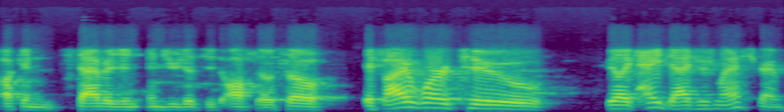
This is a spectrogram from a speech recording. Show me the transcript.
fucking savage in, in jujitsu also. So if I were to be like, hey dad, here's my Instagram,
